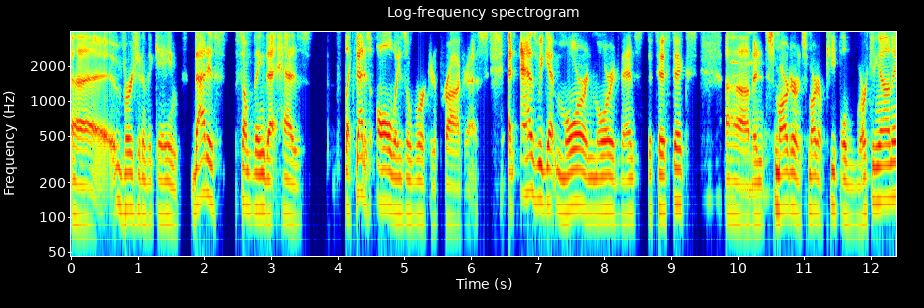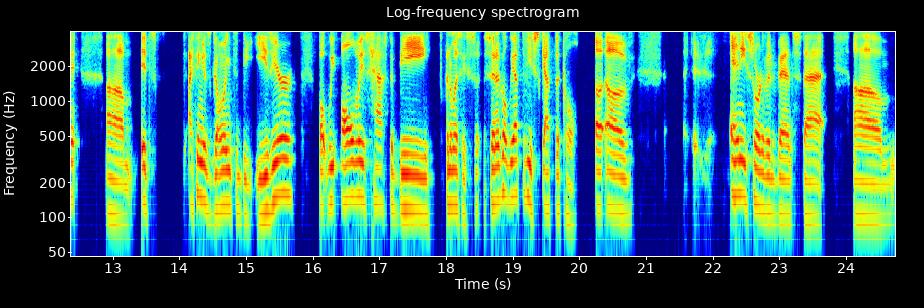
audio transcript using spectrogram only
uh, version of the game. That is something that has like that is always a work in progress. And as we get more and more advanced statistics um, and smarter and smarter people working on it, um, it's I think it's going to be easier. But we always have to be I don't want to say cynical. We have to be skeptical of any sort of advanced stat um,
